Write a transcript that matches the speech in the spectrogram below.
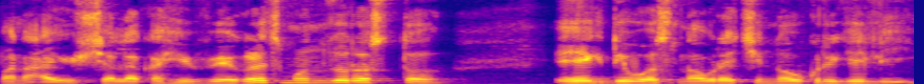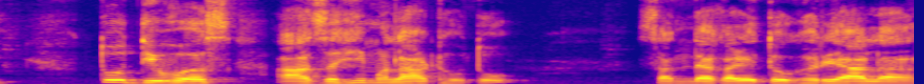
पण आयुष्याला काही वेगळंच मंजूर असतं. एक दिवस नवऱ्याची नोकरी गेली तो दिवस आजही मला आठवतो. संध्याकाळी तो घरी आला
